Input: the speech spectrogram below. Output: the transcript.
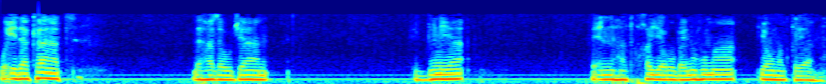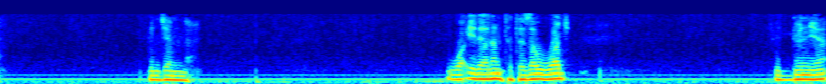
وإذا كانت لها زوجان في الدنيا فإنها تخير بينهما يوم القيامة في الجنة. وإذا لم تتزوج في الدنيا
